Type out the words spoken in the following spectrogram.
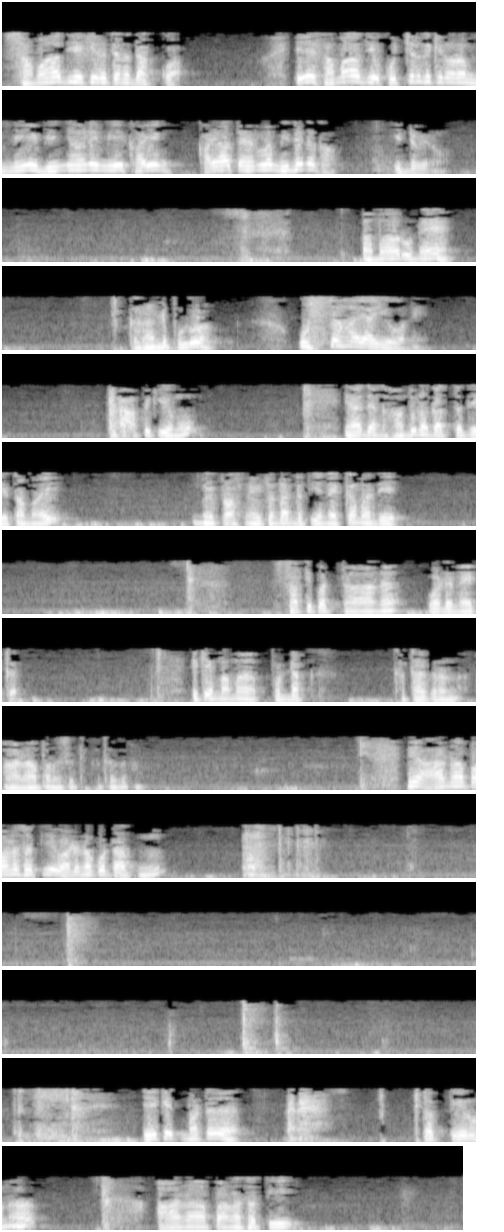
සමාධිය කියන තැන දක්වා. ඒ සමාධිය කොච්චරද කියනවනම් මේ විඥානේ මේ කයෙන් කය අතහැරලා මිදෙනකම් ඉන්න වෙනවා. අමාරු නෑ. කරන්න පුළුවන්. උත්සාහයයි ඕනේ. අපි කියමු. එයා දැන් හඳුනාගත්ත දේ තමයි මේ ප්‍රශ්නේ විසඳන්න තියෙන එකම දේ. සතිපට්ඨාන වඩන එක. ඒකෙන් මම පොඩ්ඩක් කතා කරන ආනාපාන සති කතා කරනවා. මේ ආනාපාන සතිය වඩනකොටත් ඒකෙත් මට ටිකක් තේරුණා ආනාපාන සති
